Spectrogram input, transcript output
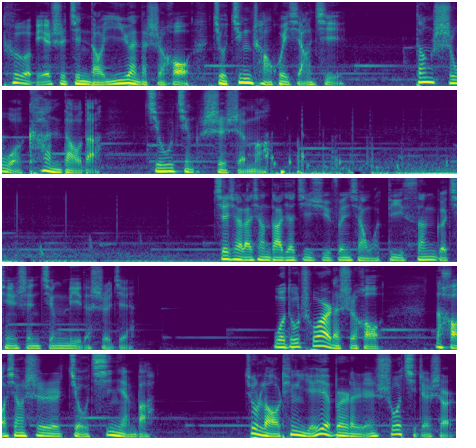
特别是进到医院的时候，就经常会想起，当时我看到的究竟是什么。接下来向大家继续分享我第三个亲身经历的事件。我读初二的时候，那好像是九七年吧，就老听爷爷辈的人说起这事儿。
